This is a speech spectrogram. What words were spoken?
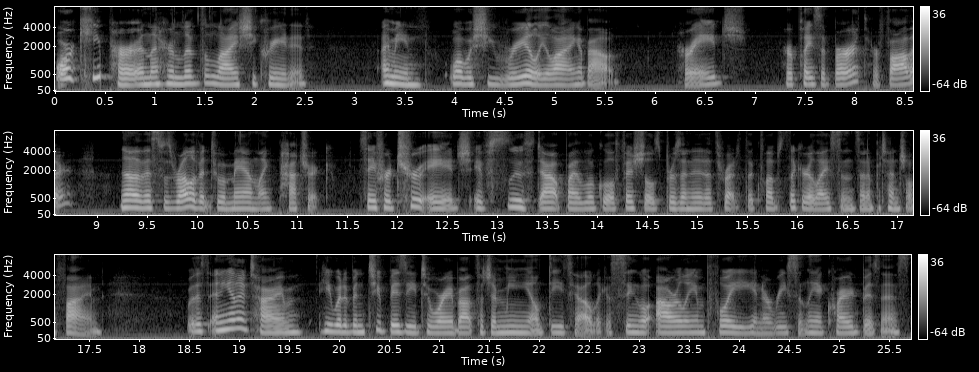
or keep her and let her live the lie she created. I mean, what was she really lying about? Her age? her place of birth, her father. None of this was relevant to a man like Patrick, save her true age, if sleuthed out by local officials presented a threat to the club's liquor license and a potential fine. With this any other time, he would have been too busy to worry about such a menial detail like a single hourly employee in a recently acquired business.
